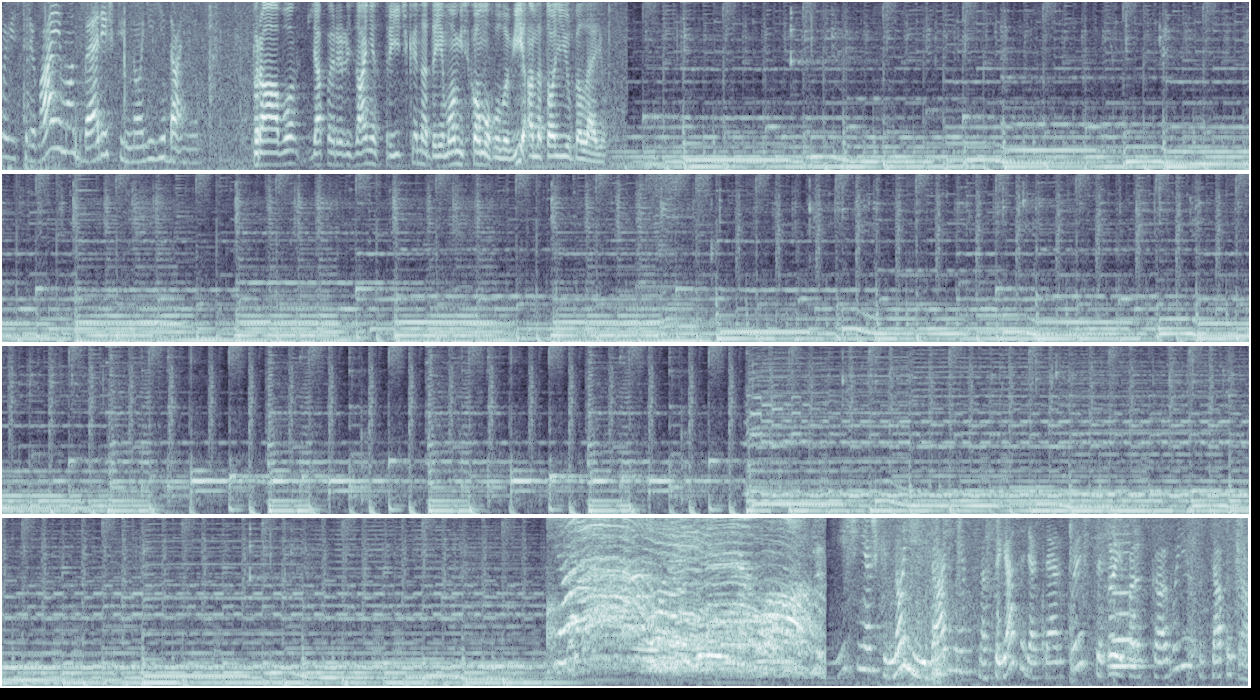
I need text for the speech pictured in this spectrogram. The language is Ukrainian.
Ми відкриваємо двері шкільної їдальні. Право для перерізання стрічки надаємо міському голові Анатолію Белею. Приміщення шкільної їдальні настоятеля церкви Святої Параскової отця Петра.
